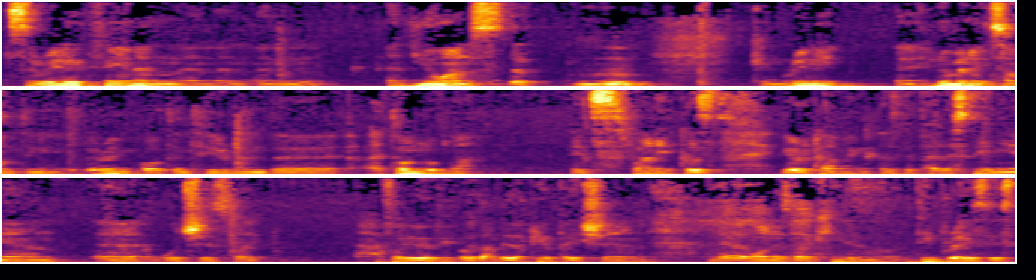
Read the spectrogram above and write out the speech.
it's a really thin and and, and, and a nuance that Mm. can really uh, illuminate something very important here. And uh, I told Lubna, it's funny because you're coming as the Palestinian, uh, which is like half of your people is under occupation, and the other one is like know, deep racist,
